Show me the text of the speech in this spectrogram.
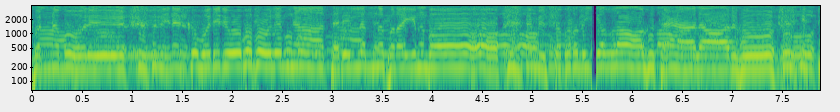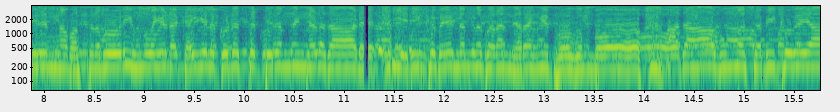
പൊന്നുപോര് നിനക്ക് ഒരു രൂപ പോലും ഞാൻ തരില്ലെന്ന് പറയുമ്പോ ഇട്ടിരുന്ന വസ്ത്രപൂരി ഉമ്മയുടെ കയ്യിൽ കൊടുത്തിട്ടിരും നിങ്ങളുടെതാട് എനിക്ക് വേണ്ടെന്ന് പറഞ്ഞിറങ്ങി പോകുമ്പോ അതാ ഉമ്മ ശപിക്കുകയാ.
